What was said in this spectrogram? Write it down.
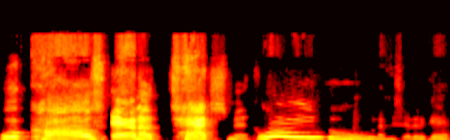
will cause an attachment. Woo! Let me say that again.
